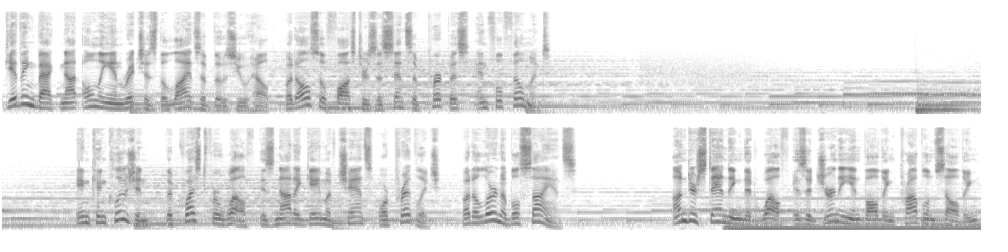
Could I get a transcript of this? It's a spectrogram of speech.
Giving back not only enriches the lives of those you help but also fosters a sense of purpose and fulfillment. In conclusion, the quest for wealth is not a game of chance or privilege, but a learnable science. Understanding that wealth is a journey involving problem solving,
